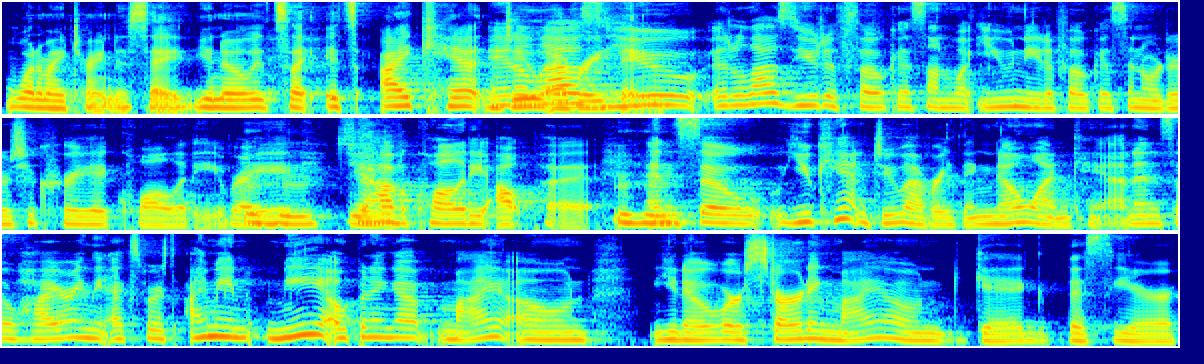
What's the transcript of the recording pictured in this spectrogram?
what am I trying to say? You know, it's like it's I can't It do allows everything. you. It allows you to focus on what you need to focus in order to create quality, right? To Mm-hmm. yeah. Mm-hmm. have a quality output. And so you can't do everything. No one can. And so hiring the experts. I mean, me opening up my own, you know, or starting my own gig this year.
